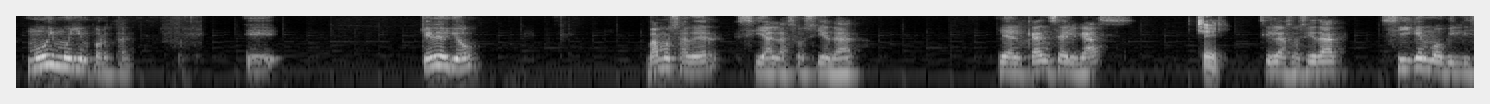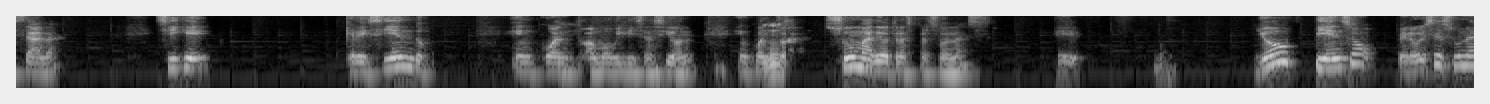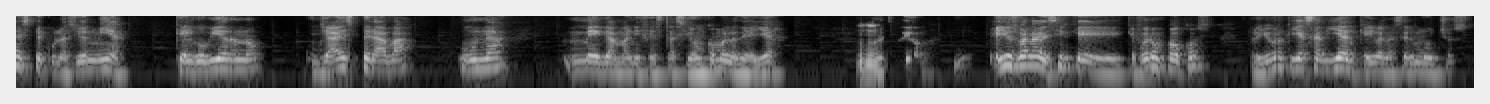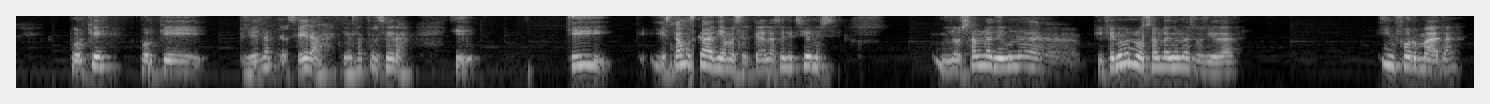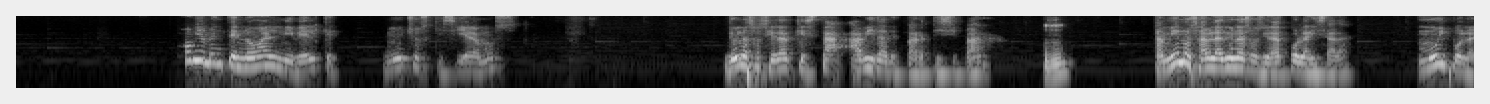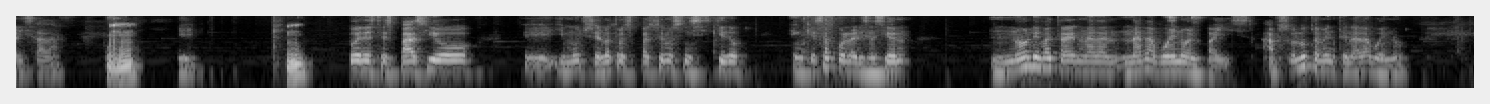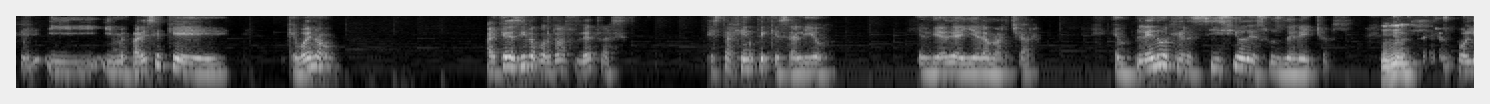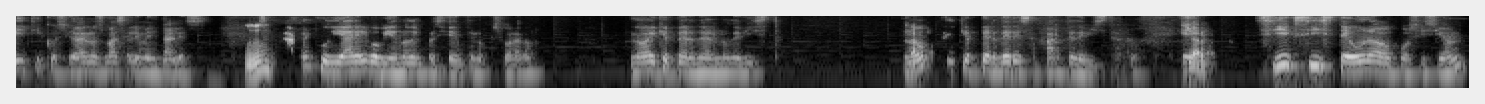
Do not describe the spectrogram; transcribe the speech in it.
muy, muy importante. Eh, ¿Qué veo yo? Vamos a ver si a la sociedad le alcanza el gas. Sí. Si la sociedad sigue movilizada, sigue creciendo en cuanto a movilización, en cuanto a suma de otras personas. Eh, yo pienso, pero esa es una especulación mía, que el gobierno ya esperaba una mega manifestación como la de ayer. ellos van a decir que, fueron pocos, pero yo creo que ya sabían que iban a ser muchos. ¿Por qué? Porque pues, ya es la tercera, ya es la tercera. Eh, que estamos cada día más cerca de las elecciones. Nos habla de una, el fenómeno nos habla de una sociedad informada, obviamente no al nivel que muchos quisiéramos, de una sociedad que está ávida de participar. También nos habla de una sociedad polarizada, muy polarizada. Tú en este espacio eh, y muchos en otros espacios hemos insistido en que esa polarización no le va a traer nada, nada bueno al país, absolutamente nada bueno. Eh, y, me parece que, que, bueno, hay que decirlo con todas sus letras. Esta gente que salió el día de ayer a marchar, en pleno ejercicio de sus derechos, de los derechos políticos, ciudadanos más elementales, a repudiar el gobierno del presidente López Obrador. No hay que perderlo de vista. No hay que perder esa parte de vista. ¿no? Eh, claro. si existe una oposición,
